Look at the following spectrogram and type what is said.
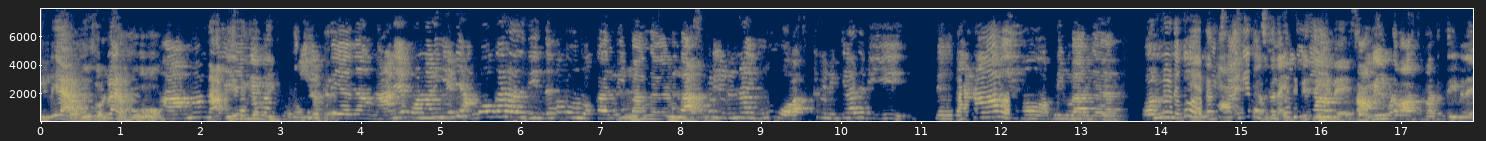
இல்லையா? அழகு சொல்ல நான் போனாலும் ஏடி அங்க உட்காராதடி இந்த பக்கம் வந்து உட்காருவீங்க இல்லைன்னா இதுவும் வாசத்துல நிக்காதடி. எனக்கு கண்ணா வரும் அப்படிம்பாங்க. சமையல் கூட வாஸ்து பார்த்து செய்வதே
